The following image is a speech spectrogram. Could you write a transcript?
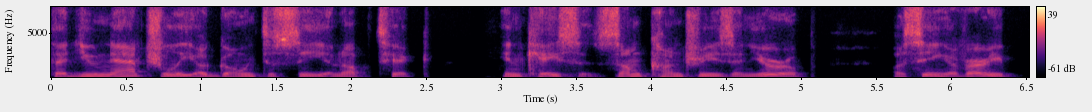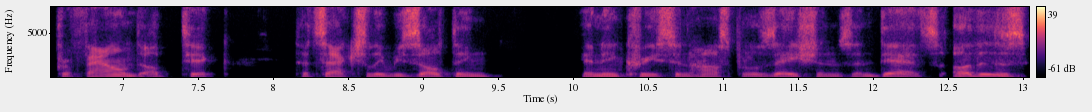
that you naturally are going to see an uptick in cases. Some countries in Europe are seeing a very profound uptick that's actually resulting in increase in hospitalizations and deaths. Others,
